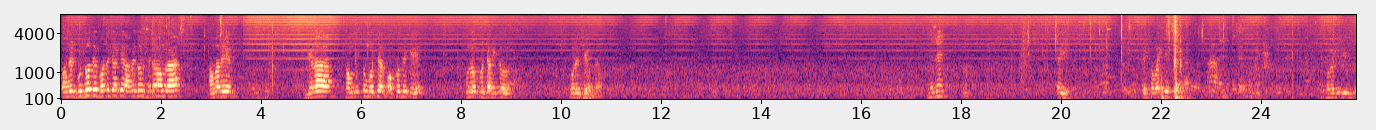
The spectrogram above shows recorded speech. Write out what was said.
কমরেড বুদ্ধদেব ভট্টাচার্যের আবেদন সেটাও আমরা আমাদের জেলা সংযুক্ত মোর্চার পক্ষ থেকে পুনঃপ্রচারিত করেছি আমরা বুঝলে এই এই সবাইকে। এই সবাইকে দিয়ে দিতে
